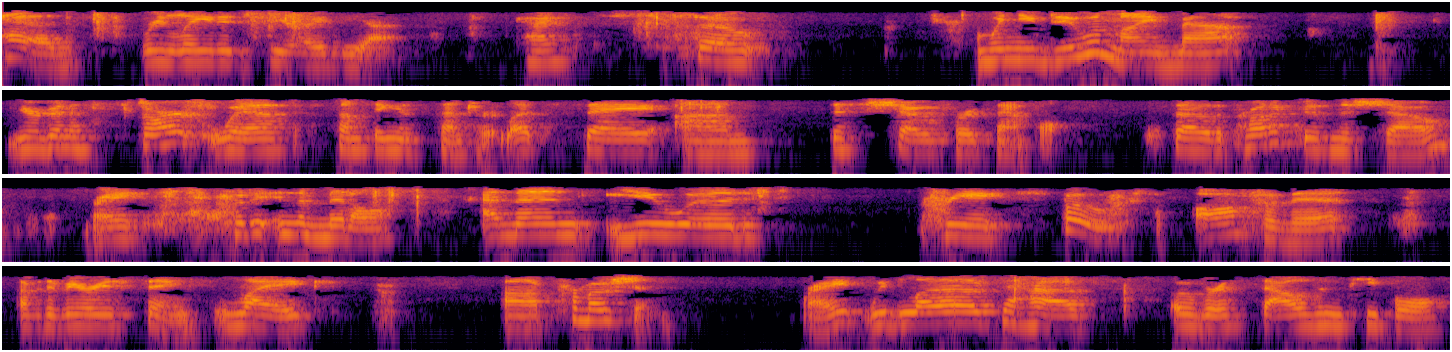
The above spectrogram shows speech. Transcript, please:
head related to your idea. Okay? So when you do a mind map, you're going to start with something in center. Let's say um, this show, for example. So the product business show, right? Put it in the middle, and then you would create spokes off of it of the various things, like uh, promotion, right? We'd love to have over a thousand people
